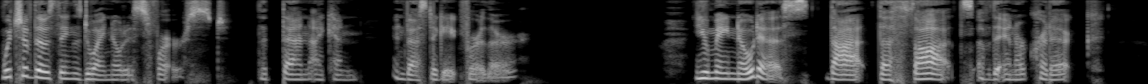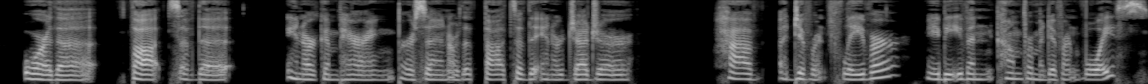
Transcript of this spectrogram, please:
Which of those things do I notice first that then I can investigate further? You may notice that the thoughts of the inner critic or the thoughts of the inner comparing person or the thoughts of the inner judger have a different flavor, maybe even come from a different voice.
